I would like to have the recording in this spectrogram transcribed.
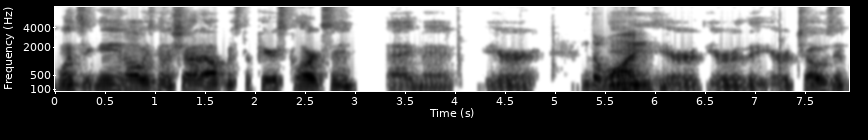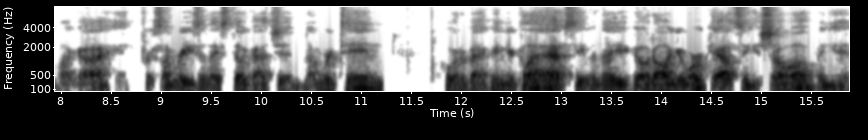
Once again, always going to shout out Mr. Pierce Clarkson. Hey man, you're The one. You're you're the you're chosen, my guy. For some reason, they still got you number ten quarterback in your class, even though you go to all your workouts and you show up and you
